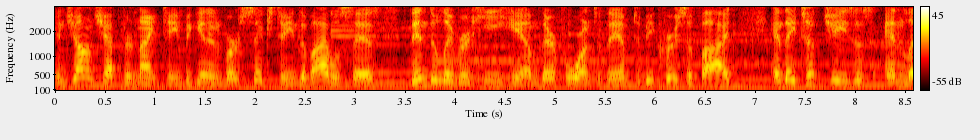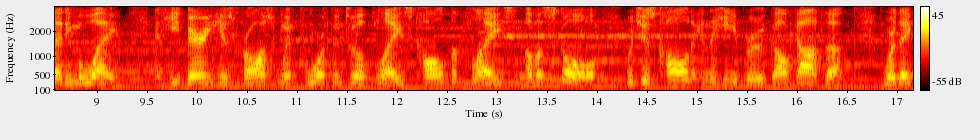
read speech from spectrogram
In John chapter 19, beginning in verse 16, the Bible says, Then delivered he him therefore unto them to be crucified, and they took Jesus and led him away. And he bearing his cross went forth into a place called the place of a skull, which is called in the Hebrew Golgotha, where they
